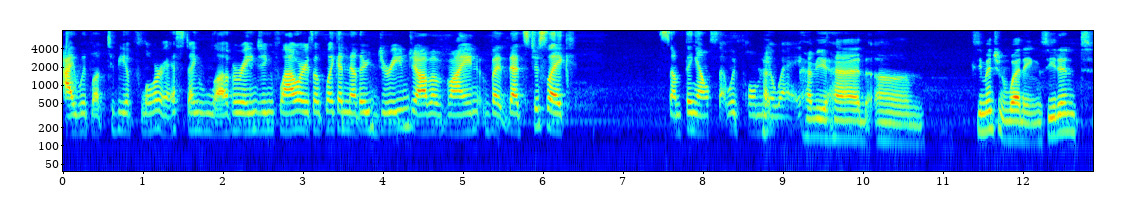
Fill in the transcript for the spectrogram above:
i would love to be a florist i love arranging flowers that's like another dream job of mine but that's just like something else that would pull me away Have you had? Um, because you mentioned weddings. You didn't.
